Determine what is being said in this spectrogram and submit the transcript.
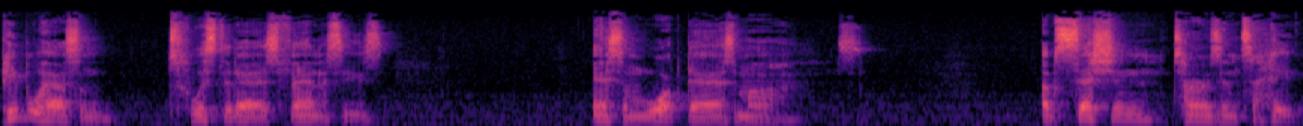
People have some twisted ass fantasies and some warped ass minds. Obsession turns into hate.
